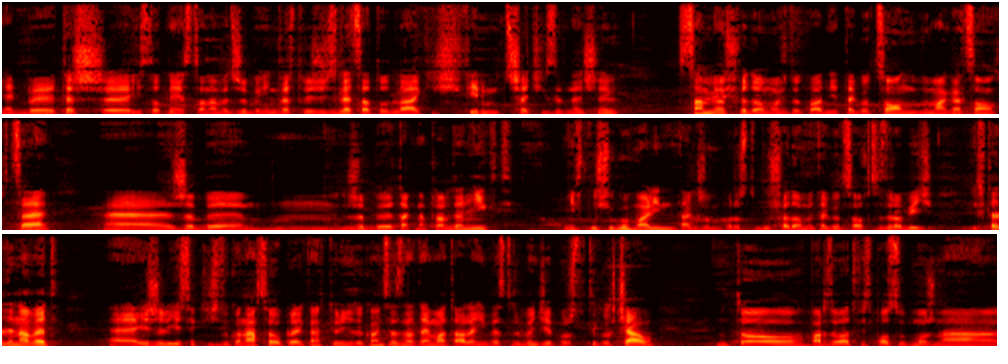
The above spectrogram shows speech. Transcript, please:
Jakby też e, istotne jest to nawet, żeby inwestor, jeżeli zleca to dla jakichś firm trzecich zewnętrznych, sam miał świadomość dokładnie tego, co on wymaga, co on chce, e, żeby, mm, żeby tak naprawdę nikt nie wpuścił go w maliny, tak? Żeby po prostu był świadomy tego, co chce zrobić i wtedy nawet, e, jeżeli jest jakiś wykonawca o projektach, który nie do końca zna temat, ale inwestor będzie po prostu tego chciał, no to w bardzo łatwy sposób można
